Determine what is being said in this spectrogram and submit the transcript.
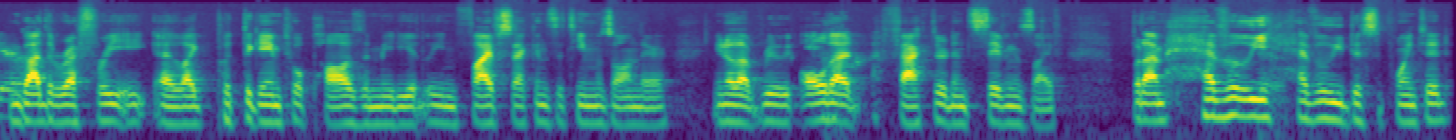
Yeah. I'm glad the referee uh, like put the game to a pause immediately. In five seconds, the team was on there. You know that really all that factored into saving his life. But I'm heavily, heavily disappointed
